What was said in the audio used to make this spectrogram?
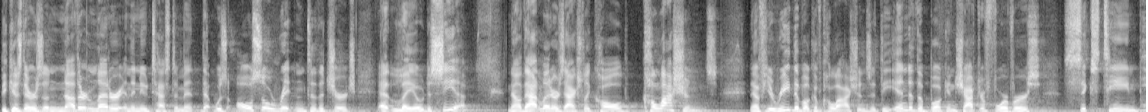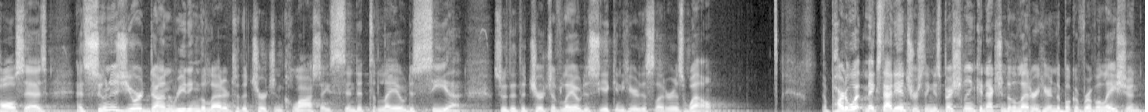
because there's another letter in the New Testament that was also written to the church at Laodicea. Now, that letter is actually called Colossians. Now, if you read the book of Colossians, at the end of the book, in chapter 4, verse 16, Paul says, As soon as you're done reading the letter to the church in Colossae, send it to Laodicea so that the church of Laodicea can hear this letter as well. Part of what makes that interesting, especially in connection to the letter here in the book of Revelation,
